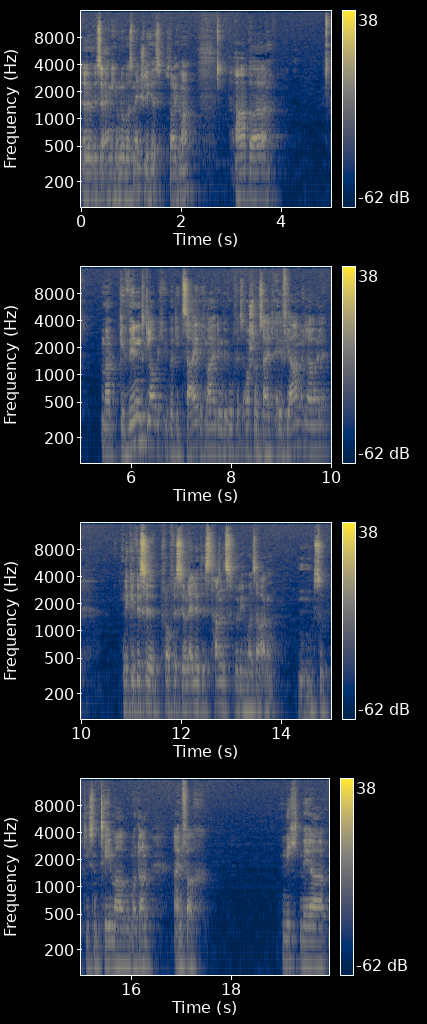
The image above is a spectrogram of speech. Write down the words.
äh, ist ja eigentlich auch nur was Menschliches, sage ich mal. Aber man gewinnt, glaube ich, über die Zeit, ich mache den Beruf jetzt auch schon seit elf Jahren mittlerweile, eine gewisse professionelle Distanz, würde ich mal sagen, mhm. zu diesem Thema, wo man dann einfach nicht mehr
